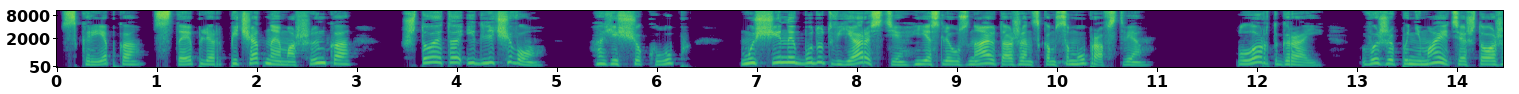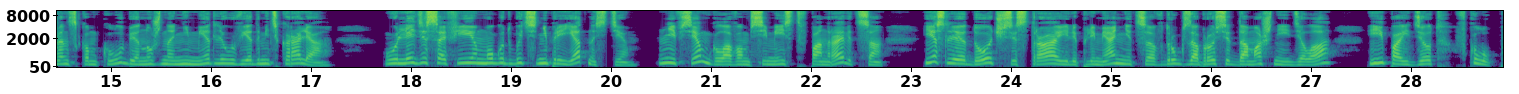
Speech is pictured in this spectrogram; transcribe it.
Скрепка, степлер, печатная машинка. Что это и для чего? А еще клуб. Мужчины будут в ярости, если узнают о женском самоуправстве. Лорд Грай, вы же понимаете, что о женском клубе нужно немедля уведомить короля. У леди Софии могут быть неприятности. Не всем главам семейств понравится, если дочь, сестра или племянница вдруг забросит домашние дела и пойдет в клуб.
